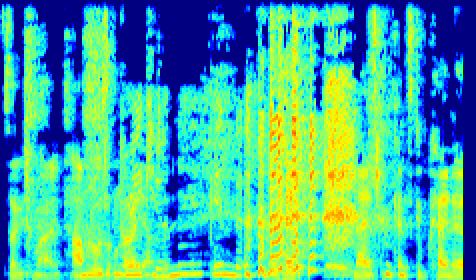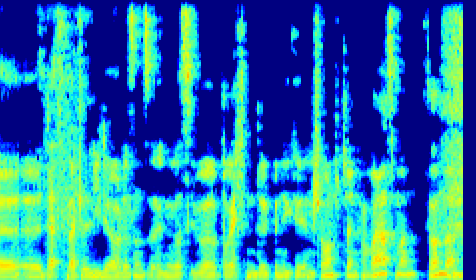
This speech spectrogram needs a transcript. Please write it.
sag ich mal, harmloseren Variante. Nein, es gibt, es gibt keine äh, Death Metal Lieder oder sonst irgendwas über brechende Genicke in Schornstein vom Weihnachtsmann, sondern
